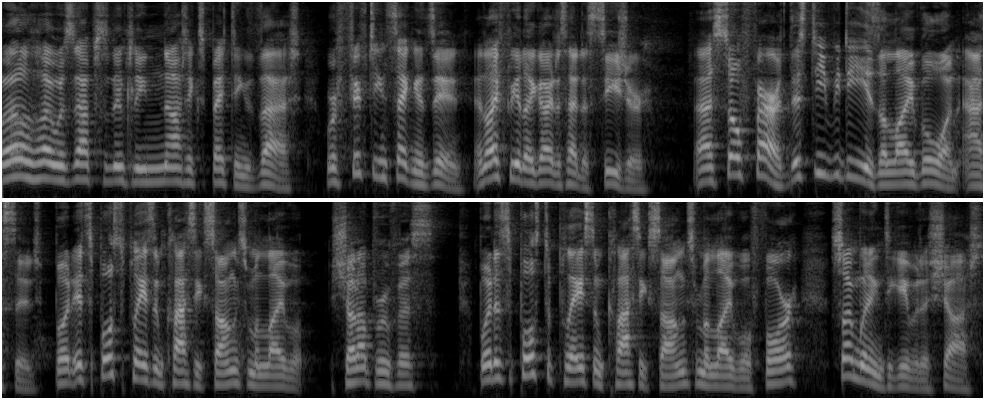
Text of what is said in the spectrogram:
Well, I was absolutely not expecting that. We're 15 seconds in, and I feel like I just had a seizure. Uh, so far, this DVD is Alive O on acid, but it's supposed to play some classic songs from Alive O. Shut up, Rufus. But it's supposed to play some classic songs from Alive O 4, so I'm willing to give it a shot.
